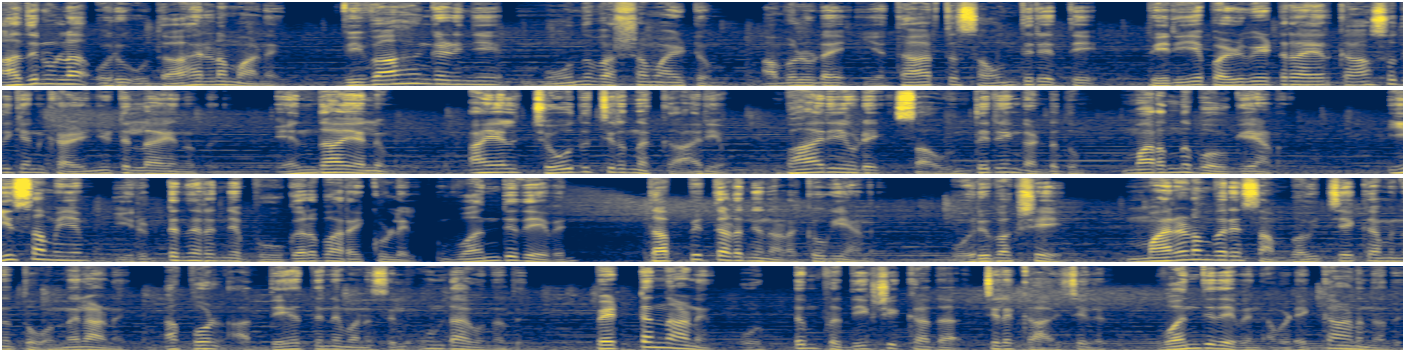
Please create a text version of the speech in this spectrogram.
അതിനുള്ള ഒരു ഉദാഹരണമാണ് വിവാഹം കഴിഞ്ഞ് മൂന്ന് വർഷമായിട്ടും അവളുടെ യഥാർത്ഥ സൗന്ദര്യത്തെ പെരിയ പഴുവേട്ടരായർക്ക് ആസ്വദിക്കാൻ കഴിഞ്ഞിട്ടില്ല എന്നത്. എന്തായാലും അയാൾ ചോദിച്ചിരുന്ന കാര്യം ഭാര്യയുടെ സൗന്ദര്യം കണ്ടതും മറന്നുപോവുകയാണ് ഈ സമയം ഇരുട്ട് നിറഞ്ഞ ഭൂഗർഭ അറയ്ക്കുള്ളിൽ വന്ധ്യദേവൻ തപ്പിത്തടഞ്ഞു നടക്കുകയാണ്. ഒരുപക്ഷേ മരണം വരെ സംഭവിച്ചേക്കാമെന്ന തോന്നലാണ് അപ്പോൾ അദ്ദേഹത്തിന്റെ മനസ്സിൽ ഉണ്ടാകുന്നത്. പെട്ടെന്നാണ് ഒട്ടും പ്രതീക്ഷിക്കാത്ത ചില കാഴ്ചകൾ വന്ധ്യദേവൻ അവിടെ കാണുന്നത്.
